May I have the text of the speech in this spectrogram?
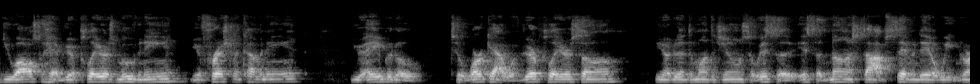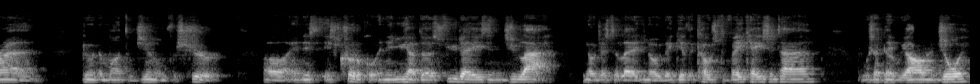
you also have your players moving in, your freshmen coming in. You're able to to work out with your players some, you know, during the month of June. So it's a it's a nonstop seven day a week grind during the month of June for sure. Uh, and it's it's critical. And then you have those few days in July, you know, just to let you know they give the coach the vacation time, which I think we all enjoy.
